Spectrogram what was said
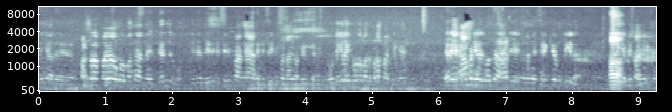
நீங்க அது பண்றப்பவே உங்களுக்கு வந்து அந்த தெரிஞ்சிருக்கும். இது இது- இதுக்கு சிரிப்பாங்க அதுக்கு சிரிக்க மாட்டாங்க அப்படின்னு தெரிஞ்சிருக்கும். நீங்களே கூட வந்து படம் பார்த்தீங்க நிறைய காமெடிகளுக்கு வந்து ஆடியோ நாங்க சிரிக்க முடியல. எப்படி பாக்குறீங்க?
